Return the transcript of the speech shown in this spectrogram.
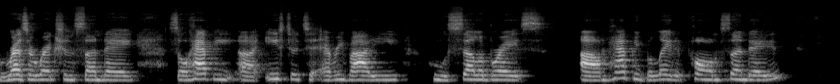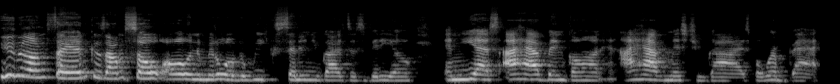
Resurrection Sunday. So happy uh, Easter to everybody who celebrates. Um, happy belated Palm Sunday you know what I'm saying? Because I'm so all in the middle of the week sending you guys this video. And yes, I have been gone and I have missed you guys, but we're back.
